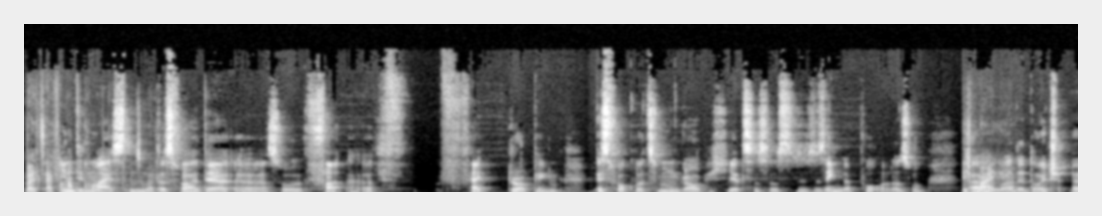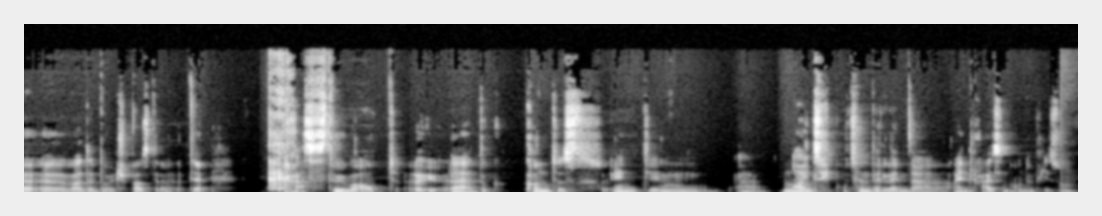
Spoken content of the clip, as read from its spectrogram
weil es einfach in den meisten. So das war der äh, so äh, Fact-Dropping bis vor kurzem, glaube ich. Jetzt ist es Singapur oder so. Ich meine, äh, war ja. der deutsche äh, äh, war der deutsche Pass der, der krasseste überhaupt. Äh, du konntest in den äh, 90 Prozent der Länder einreisen ohne Visum.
